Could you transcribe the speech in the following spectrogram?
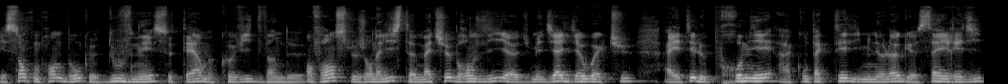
et sans comprendre donc d'où venait ce terme Covid-22. En France, le journaliste Mathieu Brandly du média Yahoo Actu a été le premier à contacter l'immunologue Saïredi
